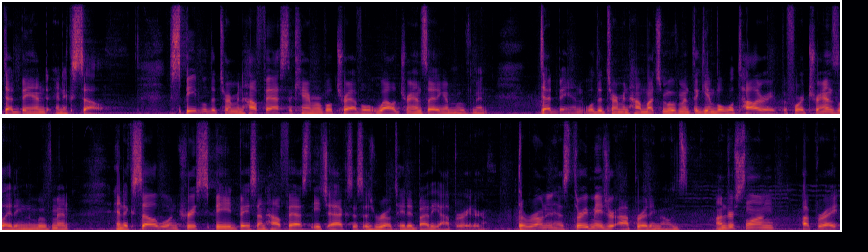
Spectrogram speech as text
deadband, and accel. Speed will determine how fast the camera will travel while translating a movement. Deadband will determine how much movement the gimbal will tolerate before translating the movement, and accel will increase speed based on how fast each axis is rotated by the operator. The Ronin has three major operating modes, underslung, upright,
